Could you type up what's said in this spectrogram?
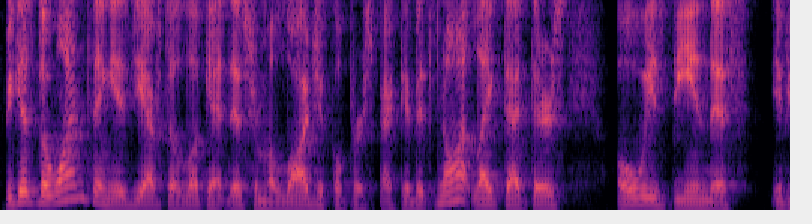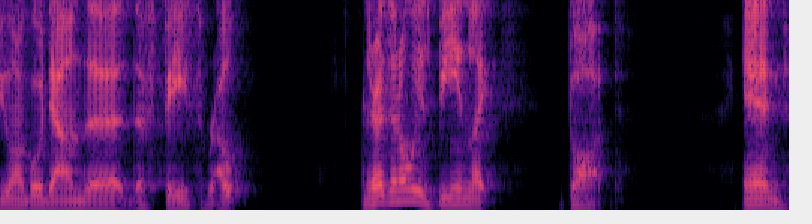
Because the one thing is, you have to look at this from a logical perspective. It's not like that there's always been this, if you want to go down the, the faith route, there hasn't always been like God. And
